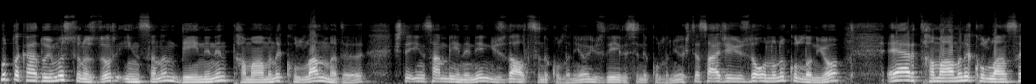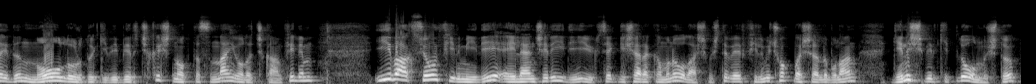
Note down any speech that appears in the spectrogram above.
Mutlaka duymuşsunuzdur. İnsanın beyninin tamamını kullanmadığı, işte insan beyninin %6'sını kullanıyor, %7'sini kullanıyor, işte sadece %10'unu kullanıyor. Eğer tamamını kullansaydı ne olurdu gibi bir çıkış noktasından yola çıkan film İyi bir aksiyon filmiydi, eğlenceliydi, yüksek gişe rakamına ulaşmıştı ve filmi çok başarılı bulan geniş bir kitle olmuştu.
